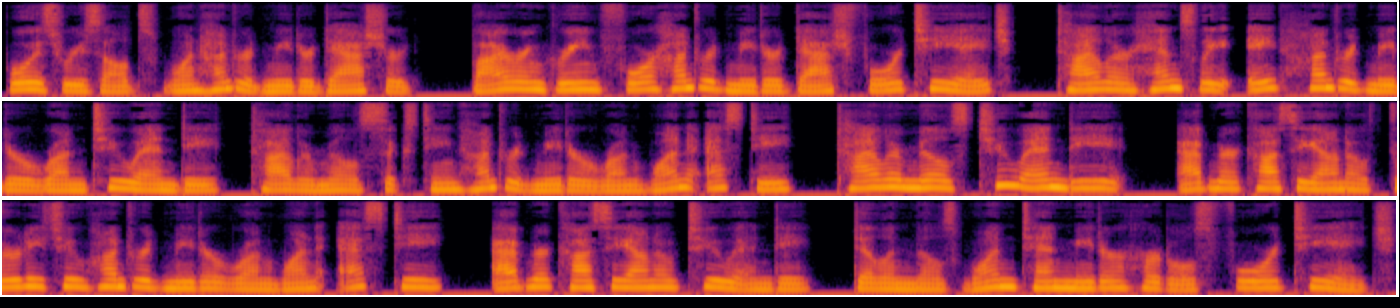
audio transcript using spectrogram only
Boys results 100 meter dasher, Byron Green 400 meter dash 4 th, Tyler Hensley 800 meter run 2 nd, Tyler Mills 1600 meter run 1st, Tyler Mills 2 nd, Abner Cassiano 3200 meter run 1st, Abner Cassiano 2 nd, Dylan Mills 110 meter hurdles 4 th.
